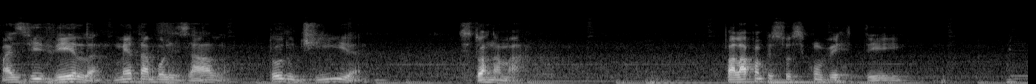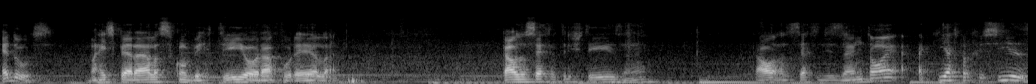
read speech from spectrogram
Mas vivê-la, metabolizá-la todo dia se torna amargo. Falar para uma pessoa se converter é doce, mas esperar ela se converter e orar por ela causa certa tristeza, né? Causa certo desânimo. Então, é, aqui as profecias,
